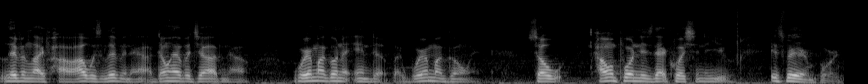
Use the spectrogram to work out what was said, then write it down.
living life how I was living at, I don't have a job now. Where am I going to end up? Like, where am I going? So, how important is that question to you? It's very important.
